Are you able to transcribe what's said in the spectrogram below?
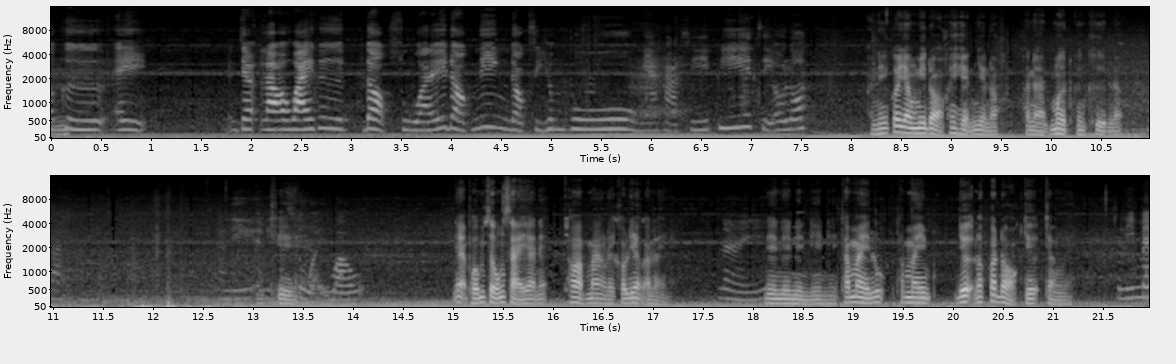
ก็คือไอ้จะเราเอาไว้คือดอกสวย ดอกนิ่ง ดอกสีชมพูเงี้ยค่ะ สีพีชสีโอรสอันนี้ก็ยังมีดอกให้เห็นอยู่เนาะขนาดมืดกลางคืนแล้ว ใช่อันนี้อันนี้โอเค ก็สวยเว้า เนี่ยผมสงสัยอันเนี้ยชอบมากเลยเขาเรียกอะไรไหนนี่นี่นี่นี่นี่ทำไมลูกทำไมเยอะแล้วก็ดอกเยอะจังเลย อันนี้แม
